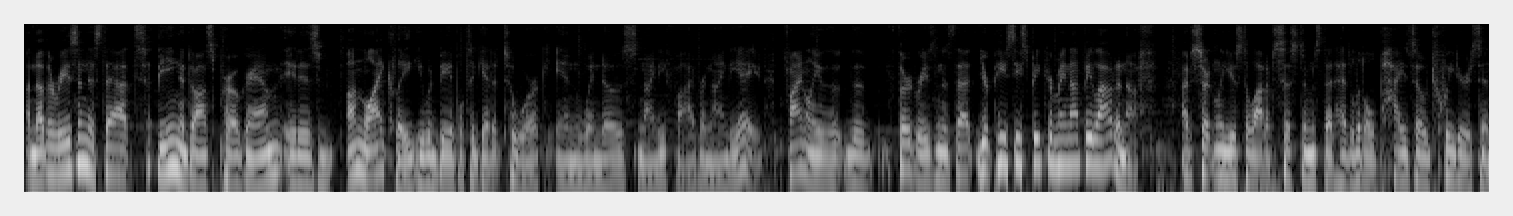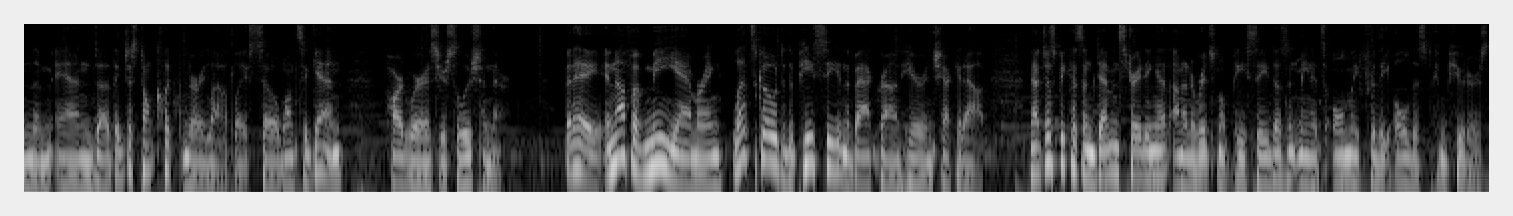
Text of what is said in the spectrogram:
Another reason is that being a DOS program, it is unlikely you would be able to get it to work in Windows 95 or 98. Finally, the, the third reason is that your PC speaker may not be loud enough. I've certainly used a lot of systems that had little piezo tweeters in them and uh, they just don't click very loudly. So once again, hardware is your solution there. But hey, enough of me yammering. Let's go to the PC in the background here and check it out. Now, just because I'm demonstrating it on an original PC doesn't mean it's only for the oldest computers.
